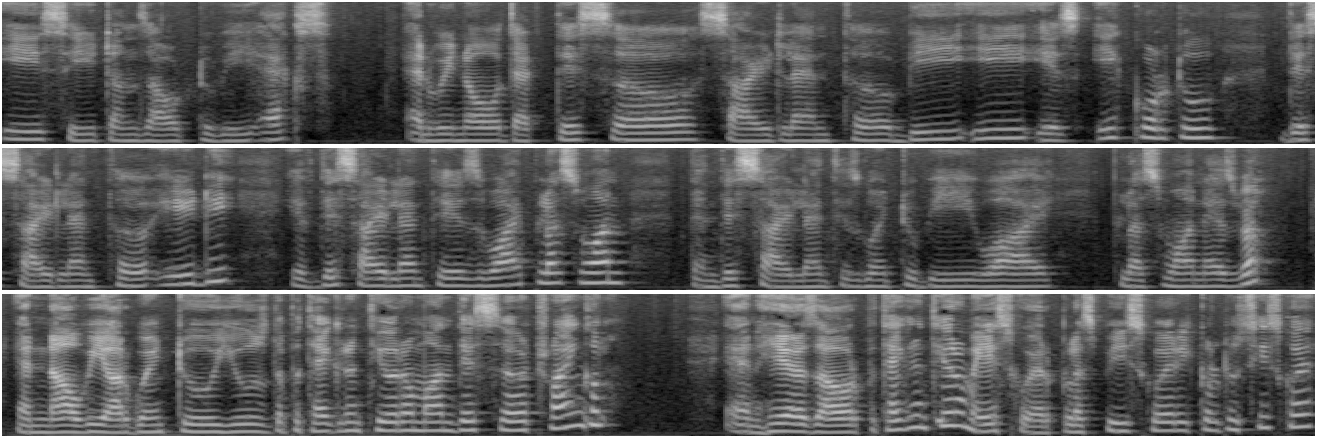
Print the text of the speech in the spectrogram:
EC turns out to be x. And we know that this uh, side length BE is equal to this side length AD. If this side length is y plus 1, then this side length is going to be y plus 1 as well. And now we are going to use the Pythagorean theorem on this uh, triangle. And here's our Pythagorean theorem, a square plus b square equal to c square.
